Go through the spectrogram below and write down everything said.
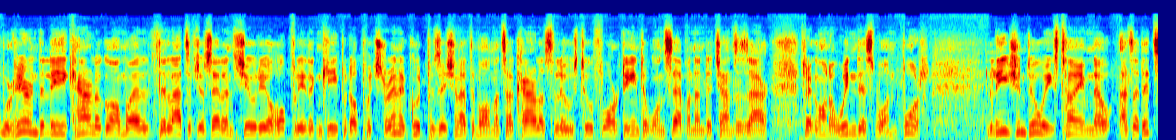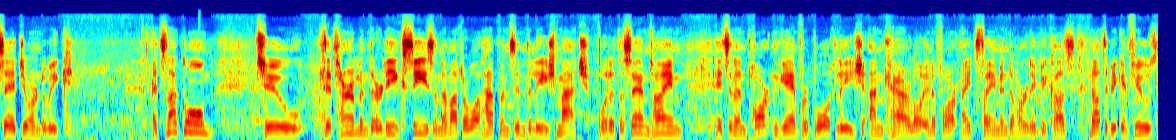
we're here in the league. Carlow going well. The lads have just said in studio, hopefully they can keep it up, which they're in a good position at the moment. So Carlow to lose 2-14 to 1-7, and the chances are they're going to win this one. But Laois in two weeks' time. Now, as I did say during the week, it's not going to determine their league season no matter what happens in the Laois match but at the same time it's an important game for both Laois and Carlow in a fortnight's time into hurling because not to be confused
